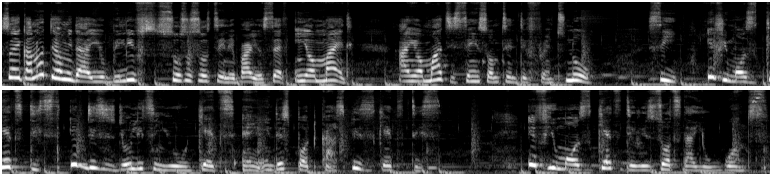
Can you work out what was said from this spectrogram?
So you cannot tell me that you believe so so so thing about yourself in your mind and your mouth is saying something different. No. See, if you must get this, if this is the only thing you will get uh, in this podcast, please get this. If you must get the results that you want,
